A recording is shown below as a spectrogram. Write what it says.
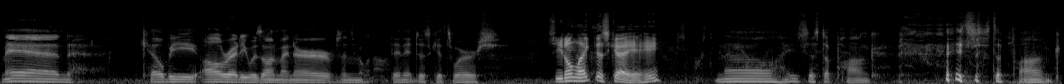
man, Kelby already was on my nerves, and then it just gets worse. So you don't like this guy, eh? No, he's just a punk. He's just a punk.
